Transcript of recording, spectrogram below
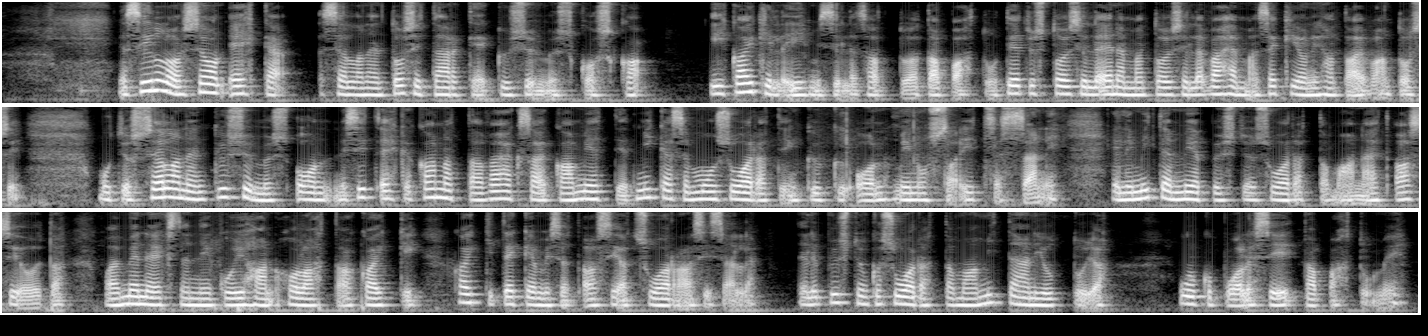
Ja silloin se on ehkä sellainen tosi tärkeä kysymys, koska kaikille ihmisille sattuu ja tapahtuu. Tietysti toisille enemmän, toisille vähemmän, sekin on ihan taivaan tosi. Mutta jos sellainen kysymys on, niin sitten ehkä kannattaa vähäksi aikaa miettiä, että mikä se mun suodatin kyky on minussa itsessäni. Eli miten minä pystyn suodattamaan näitä asioita, vai meneekö ne niin kuin ihan holahtaa kaikki, kaikki tekemiset asiat suoraan sisälle. Eli pystynkö suodattamaan mitään juttuja ulkopuolisia tapahtumia.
